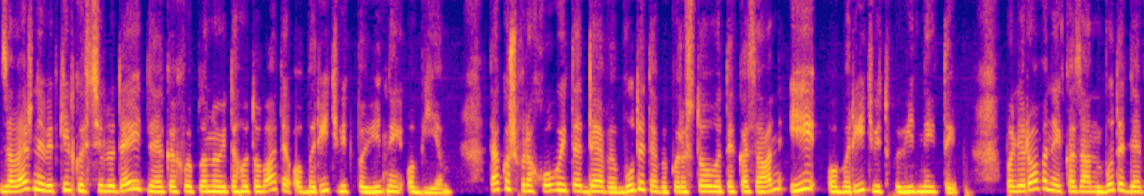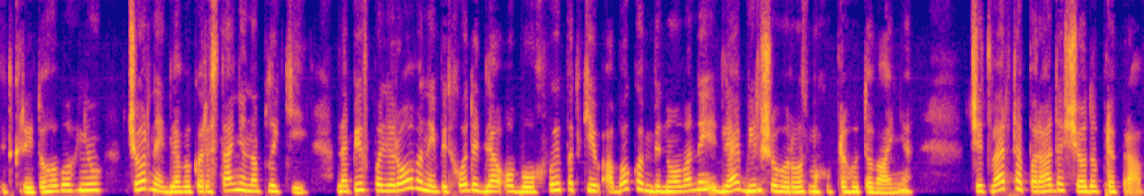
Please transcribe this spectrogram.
залежно від кількості людей, для яких ви плануєте готувати, оберіть відповідний об'єм. Також враховуйте, де ви будете використовувати казан, і оберіть відповідний тип. Полірований казан буде для відкритого вогню, чорний для використання на плиті. Напівполірований підходить для обох випадків або комбінований для більшого розмаху приготування. Четверта порада щодо приправ.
